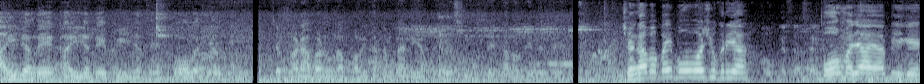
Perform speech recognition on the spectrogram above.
ਆਈ ਜਾਂਦੇ ਖਾਈ ਜਾਂਦੇ ਪੀ ਜਾਂਦੇ ਬਹੁਤ ਵਧੀਆ। ਤੇ ਫਟਾਫਟ ਹੁਣ ਆਪਾਂ ਵੀ ਖਤਮ ਕਰ ਲਈ ਆਪਣੀ ਲੱਸੀ ਤੇ ਤੁਹਾਨੂੰ ਅੱਗੇ ਮਿਲਦੇ ਆ। ਚੰਗਾ ਬਾਬਾ ਜੀ ਬਹੁਤ ਬਹੁਤ ਸ਼ੁਕਰੀਆ ਬਹੁਤ ਮਜ਼ਾ ਆਇਆ ਪੀ ਕੇ।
